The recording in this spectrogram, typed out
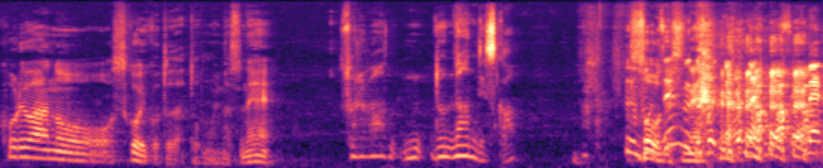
これはあの、すごいことだと思いますね。それは、何ですか？そうですね。ね。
